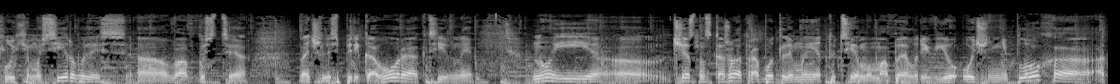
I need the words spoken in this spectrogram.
слухи муссировались. А в августе начались переговоры активные. Ну и, а, честно скажу, отработали мы эту тему Mobile Review очень неплохо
